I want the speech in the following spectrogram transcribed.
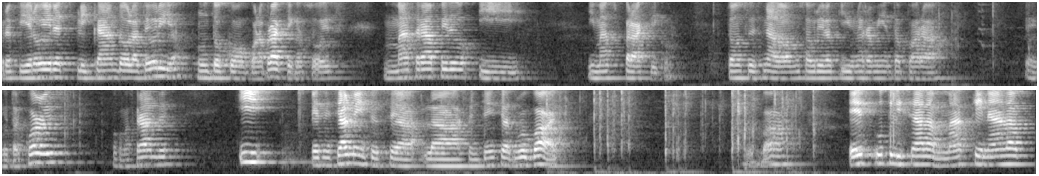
prefiero ir explicando la teoría junto con, la práctica. Eso es más rápido y, más práctico. Entonces, nada, vamos a abrir aquí una herramienta para ejecutar queries, un poco más grande. Y esencialmente, o sea, la sentencia group by es utilizada más que nada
